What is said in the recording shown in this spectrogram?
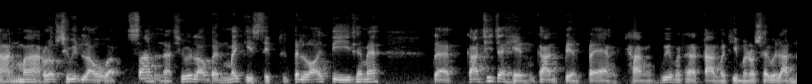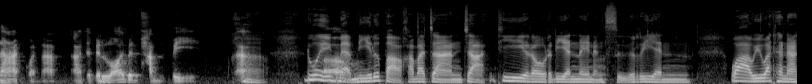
นานมากแล้วชีวิตเราแบบสั้นนะชีวิตเราเป็นไม่กี่สิบถึงเป็นร้อยปีใช่ไหมแต่การที่จะเห็นการเปลี่ยนแปลงทางวิวัฒนาการบางทีมันต้องใช้เวลานานกว่านั้น อาจจะเป็นร้อยเป็นพันปี ด้วยแบบนี้หรือเปล่าครับอาจารย์จากที่เราเรียนในหนังสือเรียน ว่าวิวัฒนา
